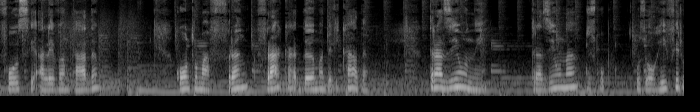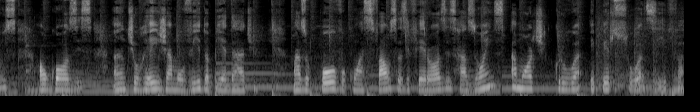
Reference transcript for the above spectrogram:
fosse a levantada contra uma fran, fraca dama delicada? Traziam-na, traziam desculpa, os horríferos algozes ante o rei já movido à piedade mas o povo, com as falsas e ferozes razões, a morte crua e persuasiva.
